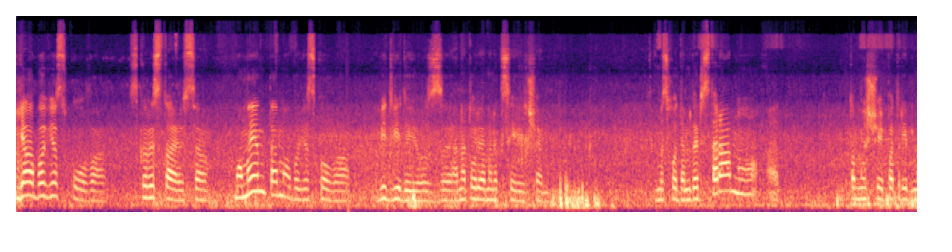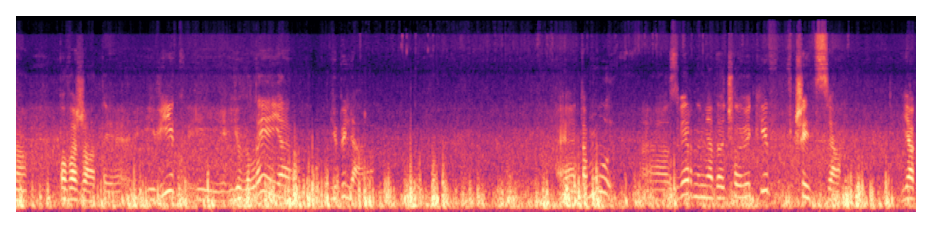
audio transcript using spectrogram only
Я обов'язково скористаюся моментом, обов'язково відвідаю з Анатолієм Олексійовичем. Ми сходимо до ресторану, е, тому що і потрібно поважати і вік, і ювілея, юбіляра. Е, Тому е, звернення до чоловіків вчиться, як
